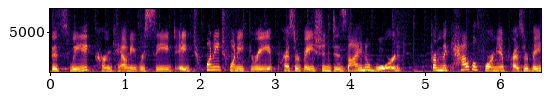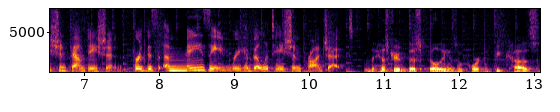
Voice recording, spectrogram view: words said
This week, Kern County received a 2023 Preservation Design Award from the California Preservation Foundation for this amazing rehabilitation project. The history of this building is important because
